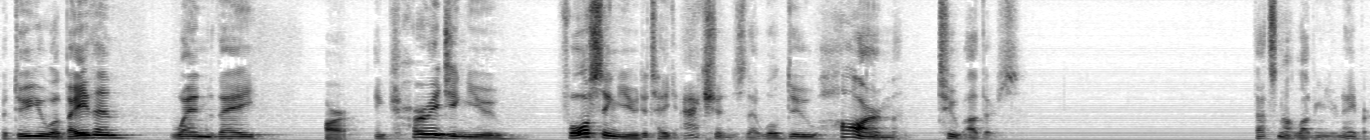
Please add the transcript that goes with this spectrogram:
But do you obey them when they are encouraging you, forcing you to take actions that will do harm to others? That's not loving your neighbor.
